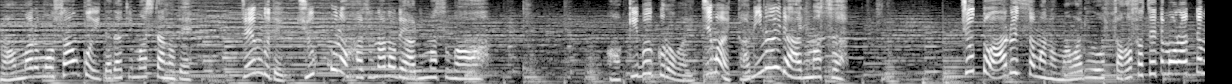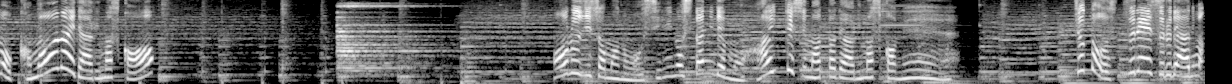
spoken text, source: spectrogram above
蘭丸も3個いただきましたので全部で10個のはずなのでありますが空き袋が1枚足りないであります。ちょっと主様の周りを探させてもらっても構わないでありますか？主様のお尻の下にでも入ってしまったでありますかね？ちょっと失礼するでありま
